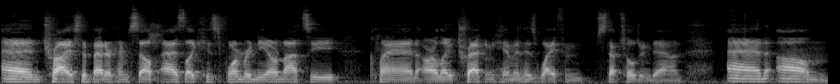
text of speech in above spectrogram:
and tries to better himself as like his former neo-Nazi clan are like tracking him and his wife and stepchildren down, and um,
